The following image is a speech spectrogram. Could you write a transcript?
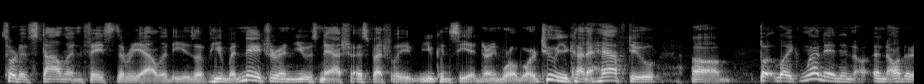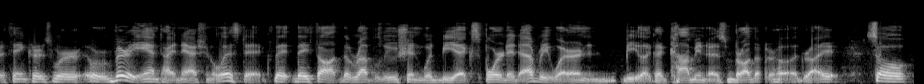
sort of Stalin faced the realities of human nature and used national, especially you can see it during World War II. You kind of have to um, but like Lenin and, and other thinkers were, were very anti-nationalistic. They, they thought the revolution would be exported everywhere and be like a communist brotherhood, right? So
